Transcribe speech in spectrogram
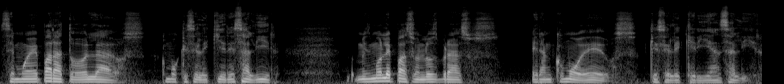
se mueve para todos lados, como que se le quiere salir. Lo mismo le pasó en los brazos. eran como dedos que se le querían salir.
